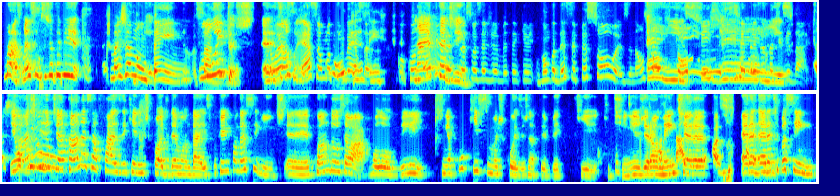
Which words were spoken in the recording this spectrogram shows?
Mas, mas assim, você já teve mas já não tem. Sabe? Muitos. É, é, essa é uma conversa. Assim. Quando Na é época de. As pessoas LGBTQ vão poder ser pessoas e não só é tokens de é representatividade. Eu acho que a gente já está nessa fase que a gente pode demandar isso, porque acontece o seguinte: é, quando, sei lá, rolou Glee, tinha pouquíssimas coisas na TV que, que tinha. Geralmente era, era, era tipo assim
